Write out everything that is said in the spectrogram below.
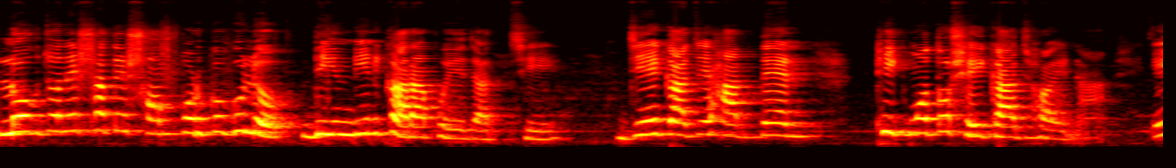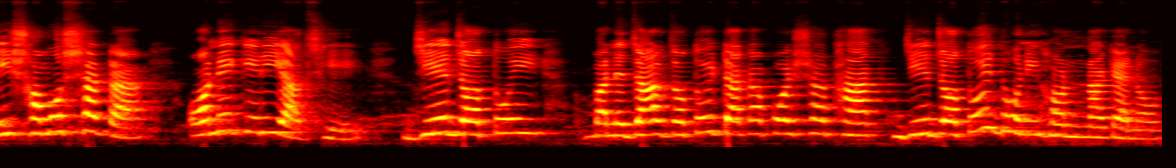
লোকজনের সাথে সম্পর্কগুলো দিন দিন খারাপ হয়ে যাচ্ছে। যে কাজে হাত দেন, ঠিকমতো সেই কাজ হয় না। এই সমস্যাটা অনেকেরই আছে। যে যতই মানে যার যতই টাকা পয়সা থাক, যে যতই ধনী হন না কেন,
